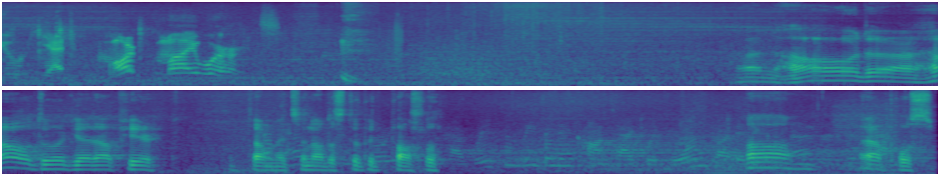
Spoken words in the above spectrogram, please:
you yet, mark my words. And how the hell do I get up here? Damn, it's another stupid puzzle. Ah, apples.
